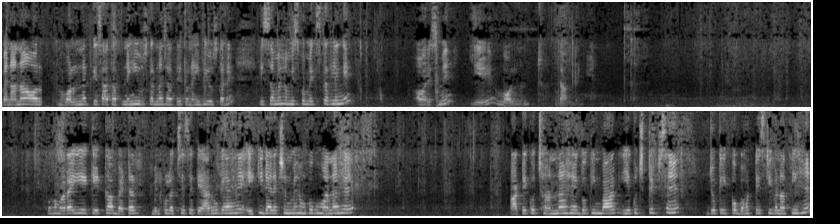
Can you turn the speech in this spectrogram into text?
बनाना और वॉलनट के साथ आप नहीं यूज़ करना चाहते तो नहीं भी यूज़ करें। इस समय हम इसको मिक्स कर लेंगे और इसमें ये वॉलनट डाल देंगे। तो हमारा ये केक का बैटर बिल्कुल अच्छे से तैयार हो गया है। एक ही डायरेक्शन में हमको घुमाना है। आटे को छानना है दो तीन बार। ये कुछ टिप्स हैं जो केक को बहुत टेस्टी बनाती हैं।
